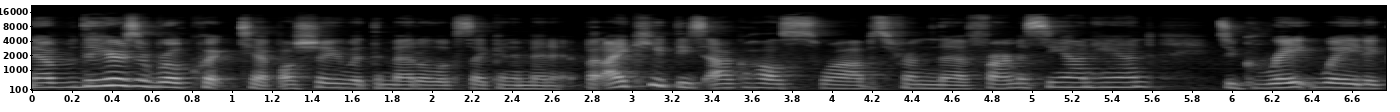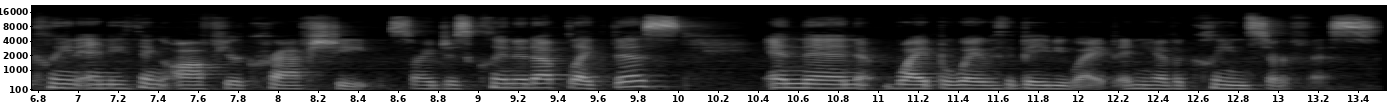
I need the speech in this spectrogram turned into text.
Now here's a real quick tip. I'll show you what the metal looks like in a minute. But I keep these alcohol swabs from the pharmacy on hand. It's a great way to clean anything off your craft sheet. So I just clean it up like this and then wipe away with a baby wipe and you have a clean surface.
